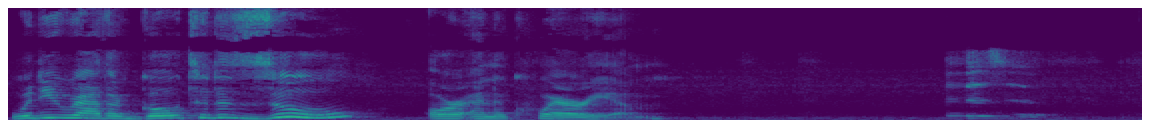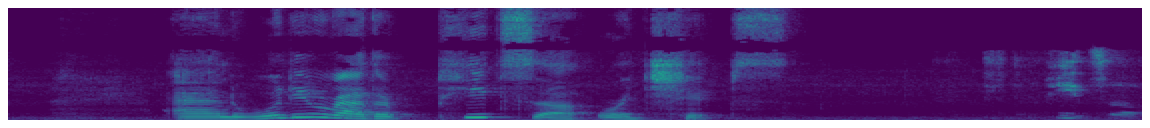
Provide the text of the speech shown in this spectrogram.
Would you rather go to the zoo or an aquarium? The zoo. And would you rather pizza or chips? Pizza.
